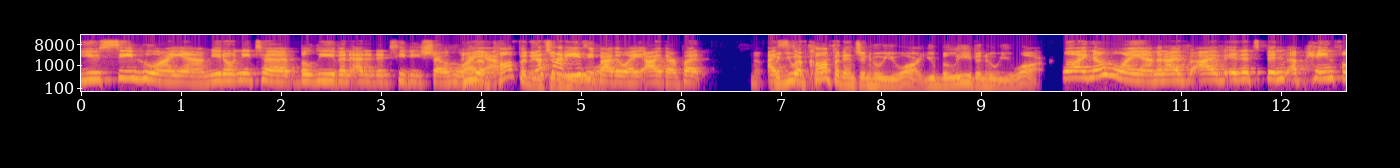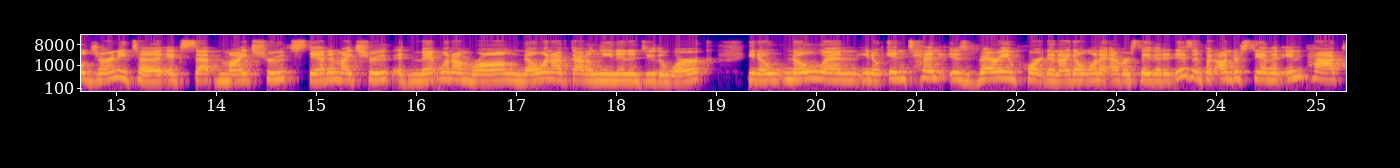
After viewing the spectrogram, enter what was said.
you see who I am. You don't need to believe an edited TV show who You I have am. confidence That's not easy, by the way, either. But No, but you have confidence in who you are. You believe in who you are. Well, I know who I am, and I've I've and it's been a painful journey to accept my truth, stand in my truth, admit when I'm wrong, know when I've got to lean in and do the work. You know, know when you know intent is very important, and I don't want to ever say that it isn't, but understand that impact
